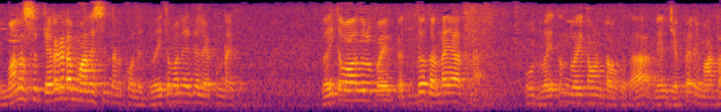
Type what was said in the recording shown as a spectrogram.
ఈ మనస్సు తిరగడం మానేసింది అనుకోండి ద్వైతం అనేది లేకుండా అయిపోతుంది. ద్వైతవాదులపై పెద్ద దండయాత్ర. ఓ ద్వైతం ద్వైతం అంటావు కదా నేను చెప్పాను ఈ మాట.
